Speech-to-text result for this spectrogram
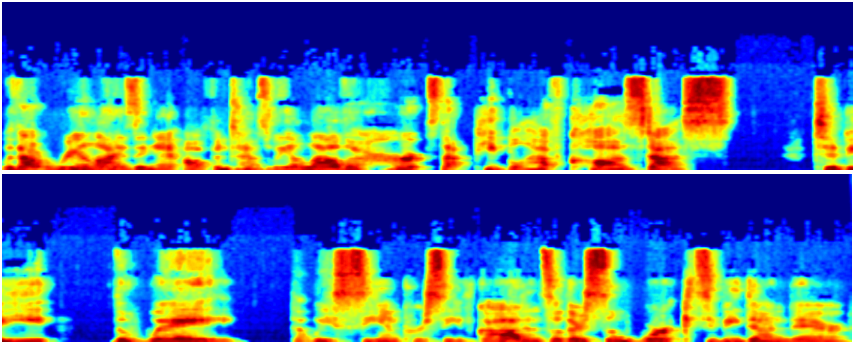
Without realizing it, oftentimes we allow the hurts that people have caused us to be the way that we see and perceive God. And so there's some work to be done there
